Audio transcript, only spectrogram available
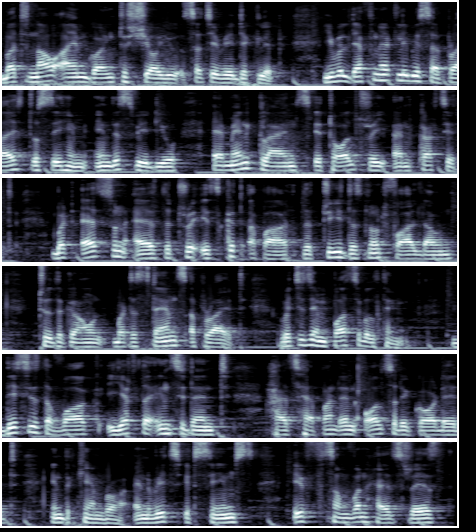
But now I am going to show you such a video clip. You will definitely be surprised to see him in this video. A man climbs a tall tree and cuts it. But as soon as the tree is cut apart, the tree does not fall down to the ground but stands upright, which is impossible thing. This is the work yet the incident has happened and also recorded in the camera in which it seems if someone has raised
